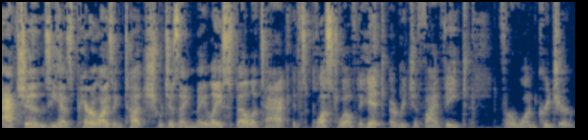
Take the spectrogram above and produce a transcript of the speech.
Actions. He has paralyzing touch, which is a melee spell attack. It's plus twelve to hit, a reach of five feet for one creature.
